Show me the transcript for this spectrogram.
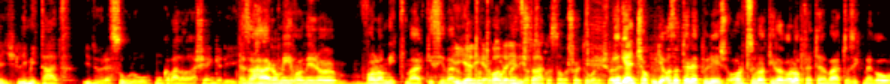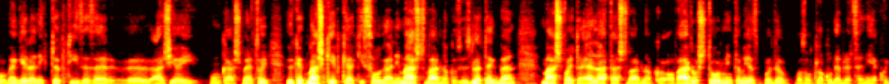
egy limitált időre szóló munkavállalási engedély. Ez a három év, amiről valamit már kiszivárogtatott Igen, igen, a van, én is találkoztam a sajtóban is vele. Igen, csak ugye az a település arculatilag alapvetően változik meg, ahol megjelenik több tízezer ázsiai munkás, mert hogy őket másképp kell kiszolgálni, mást várnak az üzletekben, másfajta ellátást várnak a várostól, mint ami az, az ott lakó debreceniek, hogy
